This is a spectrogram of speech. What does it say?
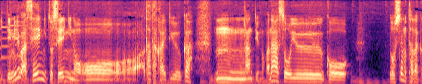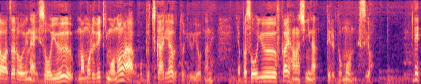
言ってみれば正義と正義の戦いというか、うん、なんていうのかな、そういう、こう、どうしても戦わざるを得ない、そういう守るべきものがぶつかり合うというようなね、やっぱそういう深い話になってると思うんですよ。で、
